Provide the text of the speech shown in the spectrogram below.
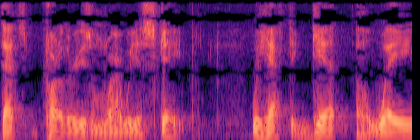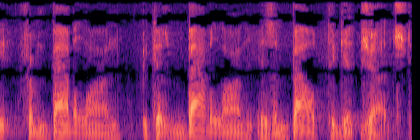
That's part of the reason why we escape. We have to get away from Babylon because Babylon is about to get judged.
